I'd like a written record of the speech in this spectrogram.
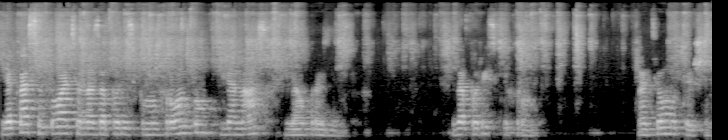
Яка ситуація на Запорізькому фронту для нас, для українців? Запорізький фронт на цьому тижні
